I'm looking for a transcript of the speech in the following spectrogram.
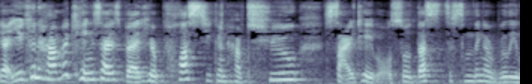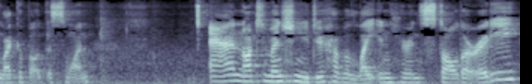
Yeah, you can have a king size bed here, plus you can have two side tables. So that's something I really like about this one. And not to mention you do have a light in here installed already.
